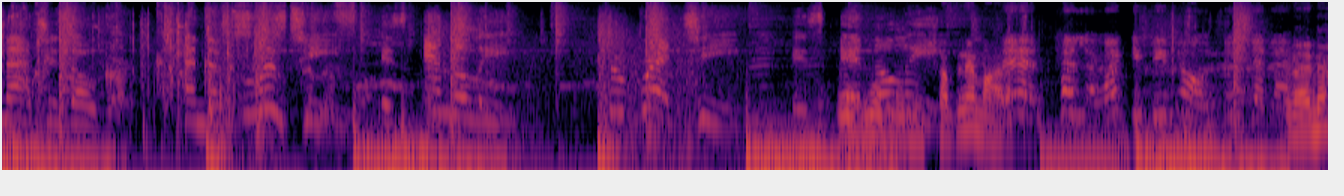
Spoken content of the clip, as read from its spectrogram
over, and the blue team is in the lead. The red team is ओ in हो the हो lead. सबने मारा अरे अच्छा लगा किसी में ऑटो चला है ना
